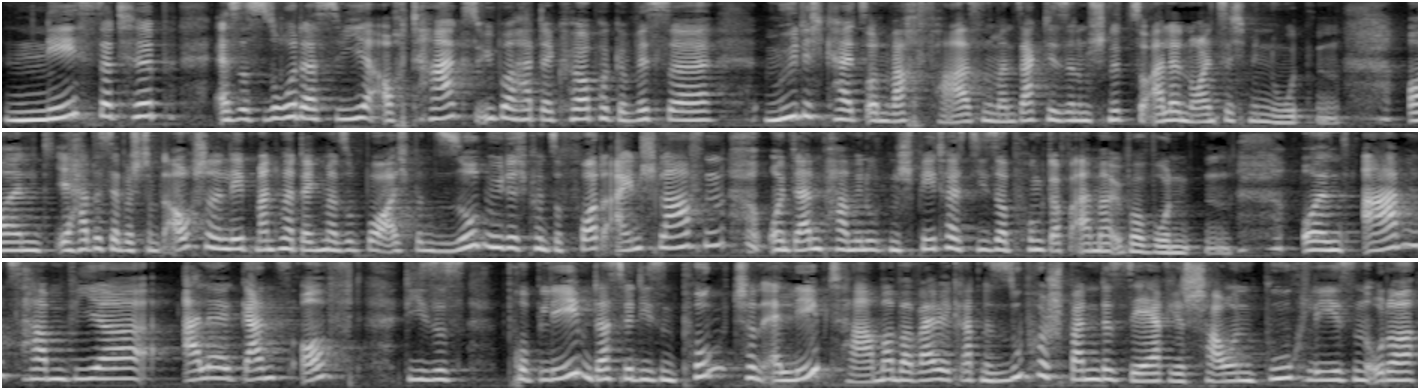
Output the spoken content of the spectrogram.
Nächster Tipp. Es ist so, dass wir auch tagsüber hat der Körper gewisse Müdigkeits- und Wachphasen. Man sagt, die sind im Schnitt so alle 90 Minuten. Und ihr habt es ja bestimmt auch schon erlebt. Manchmal denkt man so, boah, ich bin so müde, ich könnte sofort einschlafen. Und dann ein paar Minuten später ist dieser Punkt auf einmal überwunden. Und abends haben wir alle ganz oft dieses Problem, dass wir diesen Punkt schon erlebt haben, aber weil wir gerade eine super spannende Serie schauen, Buch lesen oder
